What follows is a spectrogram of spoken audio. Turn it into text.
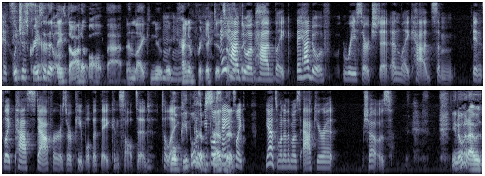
it's which is crazy that they thought of all of that and like knew, Mhm. kind of predicted. they had the to have had like they had to have researched it and like had some in like past staffers or people that they consulted to like Well, people have people said say that it's like yeah it's one of the most accurate shows You know what I was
